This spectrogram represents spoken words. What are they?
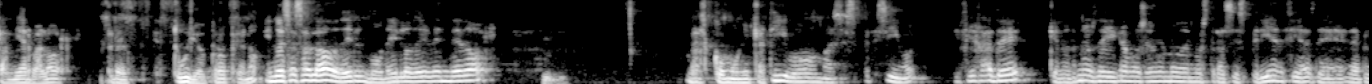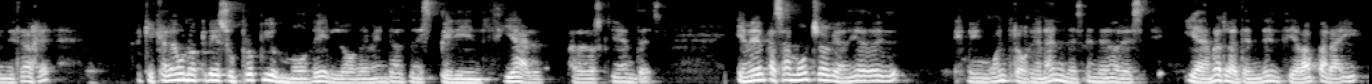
cambiar valor, pero es tuyo propio, ¿no? Y entonces has hablado del modelo de vendedor más comunicativo, más expresivo. Y fíjate que nosotros nos dedicamos en una de nuestras experiencias de, de aprendizaje que cada uno cree su propio modelo de ventas de experiencial para los clientes. Y a mí me pasa mucho que a día de hoy me encuentro grandes vendedores y además la tendencia va para ahí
